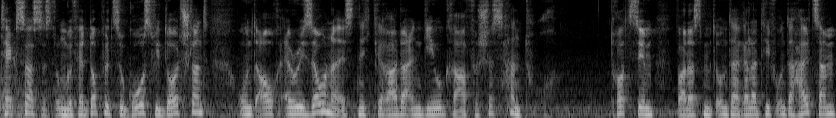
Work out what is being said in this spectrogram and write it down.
Texas ist ungefähr doppelt so groß wie Deutschland und auch Arizona ist nicht gerade ein geografisches Handtuch. Trotzdem war das mitunter relativ unterhaltsam,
